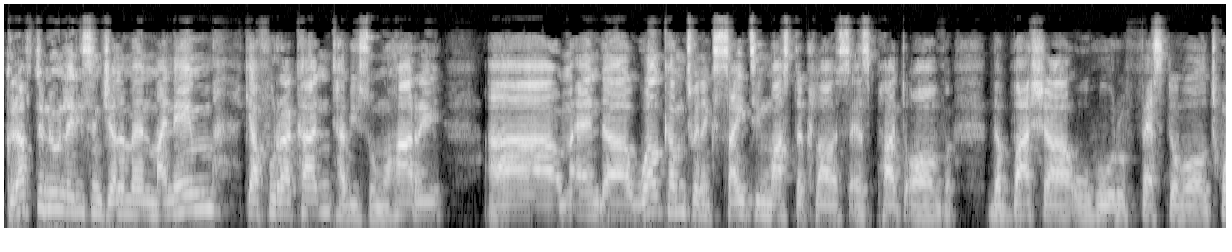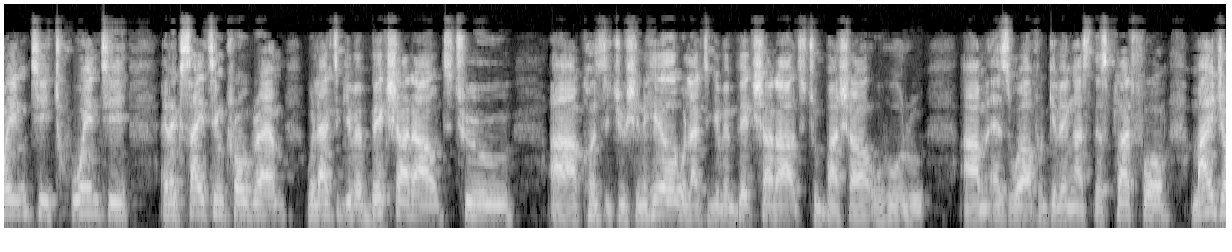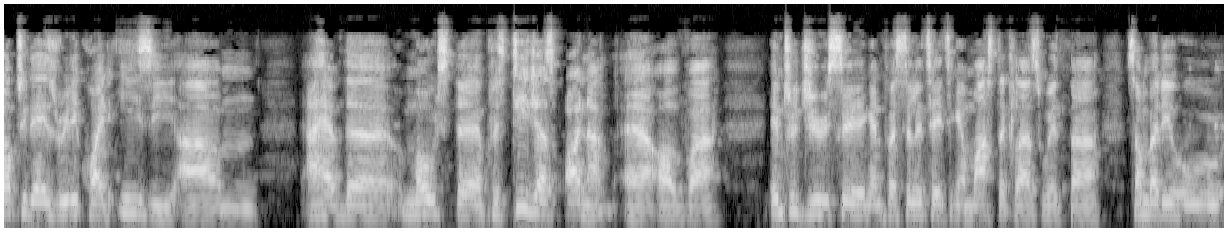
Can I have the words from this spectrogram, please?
Good afternoon, ladies and gentlemen. My name Kiafura Khan Tabiso Mohare, um, and uh, welcome to an exciting masterclass as part of the Basha Uhuru Festival 2020. An exciting program. We'd like to give a big shout out to uh, Constitution Hill. We'd like to give a big shout out to Basha Uhuru. Um, as well for giving us this platform. My job today is really quite easy. Um, I have the most uh, prestigious honor uh, of uh, introducing and facilitating a masterclass with uh, somebody who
